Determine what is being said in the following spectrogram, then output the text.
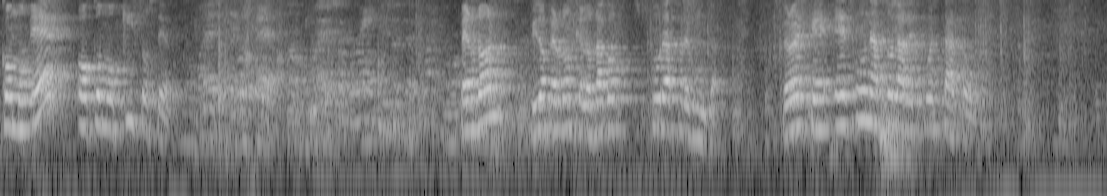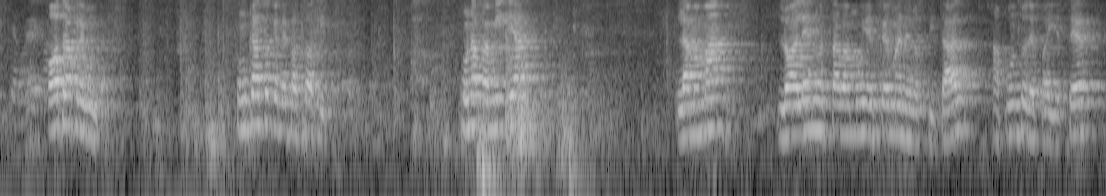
¿Como es o como quiso ser? Perdón, pido perdón que los hago puras preguntas, pero es que es una sola respuesta a todo. Otra pregunta. Un caso que me pasó aquí. Una familia, la mamá, lo aleno estaba muy enferma en el hospital, a punto de fallecer,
